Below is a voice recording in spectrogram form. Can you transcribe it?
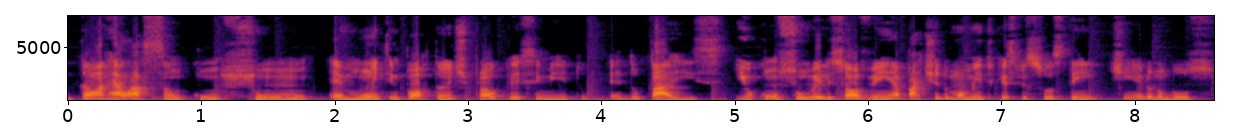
Então a relação consumo é muito importante para o crescimento é, do país. E o consumo ele só vem a partir do momento que as pessoas têm dinheiro no bolso.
